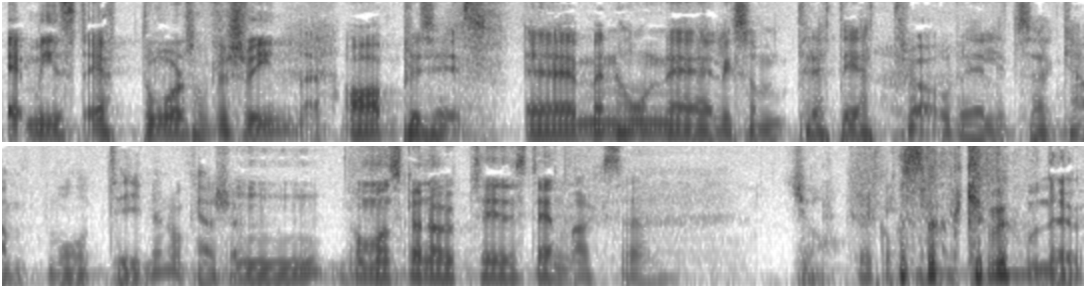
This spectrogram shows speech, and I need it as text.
ett, minst ett år som försvinner. Ja, precis. Eh, men hon är liksom 31 tror jag, och det är lite så här kamp mot tiden då kanske. Mm. Om man ska nå upp till Stenmarks eh, Ja. Vad snackar vi om nu?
